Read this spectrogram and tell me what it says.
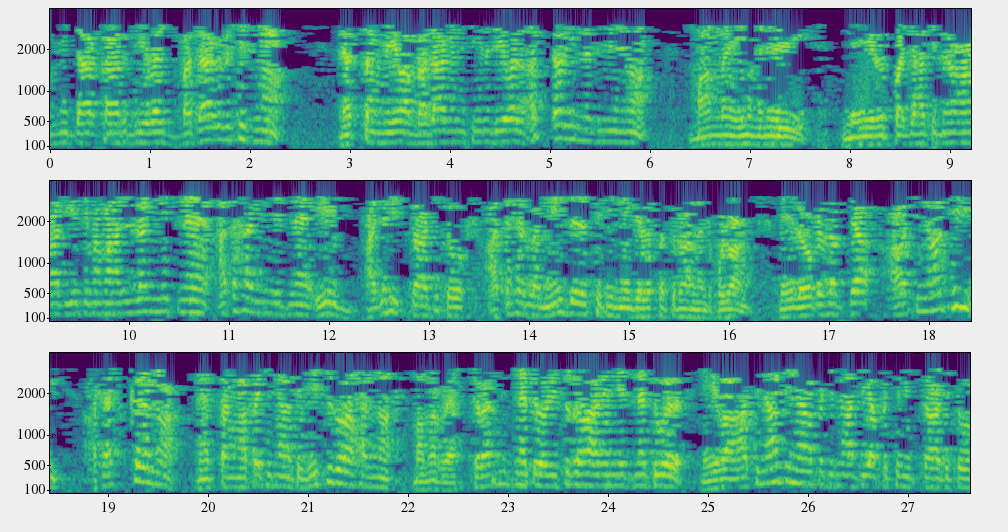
විවිධාකාර දේවල් බදාගෙන සිටිනවා. නැත්තම් මේවා බදාගෙන තියෙන දේවල් අත්හරින්න දෙනවා මම එහෙම නෙවෙයි. මේ පජාතින ආදීති මම අල්ලන්නෙත් නෑ අතහරින්නෙත් නෑ. ඒ අජහිත්කාටෝ අතහැරලා නේද සිටින්නේ කියලා සතුටවන්නට පුළුවන්. මේ ලෝක සත්‍ය ආචිනාති අටක් කරනවා. නැත්නම් අපටිනාති විසුරවා හරිනවා. මම රැස් කරන්නේ නැතුව විසුරවා හරින්නෙත් නැතුව. මේවා ආචිනාති නාපටිනාති අපටිනිකාටෝ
